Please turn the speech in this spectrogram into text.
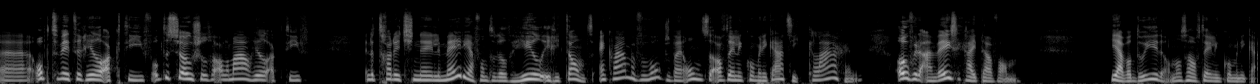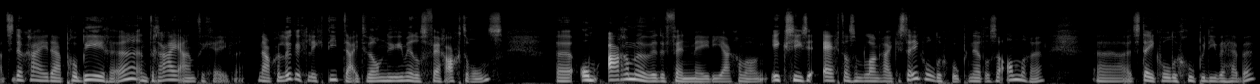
uh, op Twitter heel actief, op de socials allemaal heel actief. En de traditionele media vonden dat heel irritant en kwamen vervolgens bij ons, de afdeling communicatie, klagen over de aanwezigheid daarvan. Ja, wat doe je dan als afdeling communicatie? Dan ga je daar proberen een draai aan te geven. Nou, gelukkig ligt die tijd wel nu inmiddels ver achter ons. Uh, omarmen we de fanmedia gewoon. Ik zie ze echt als een belangrijke stakeholdergroep, net als de andere uh, stakeholdergroepen die we hebben.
